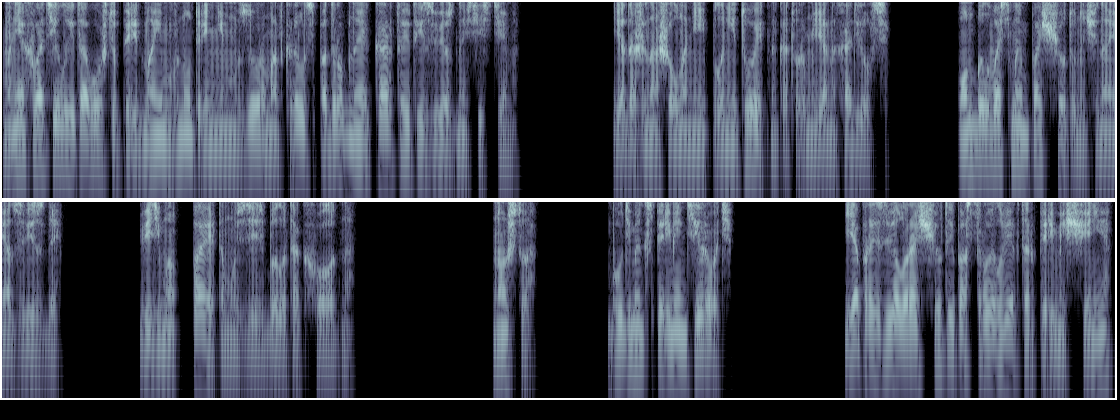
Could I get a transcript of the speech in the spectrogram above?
Мне хватило и того, что перед моим внутренним взором открылась подробная карта этой звездной системы. Я даже нашел на ней планетоид, на котором я находился. Он был восьмым по счету, начиная от звезды. Видимо, поэтому здесь было так холодно. Ну что, будем экспериментировать? Я произвел расчеты и построил вектор перемещения,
